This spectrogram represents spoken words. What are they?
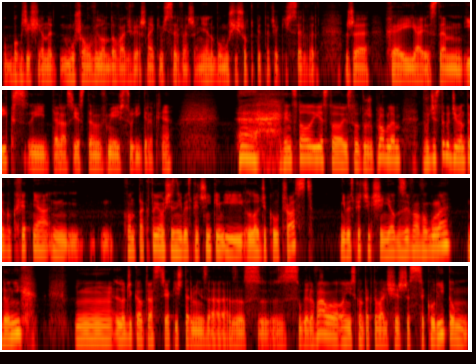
bo gdzieś one muszą wylądować, wiesz, na jakimś serwerze, nie? No bo musisz odpytać jakiś serwer, że hej, ja jestem X i teraz jestem w miejscu Y, nie? Ech, więc to jest, to jest to duży problem. 29 kwietnia kontaktują się z niebezpiecznikiem i Logical Trust. Niebezpiecznik się nie odzywa w ogóle do nich Logical Trust jakiś termin zasugerowało. Oni skontaktowali się jeszcze z Securitum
